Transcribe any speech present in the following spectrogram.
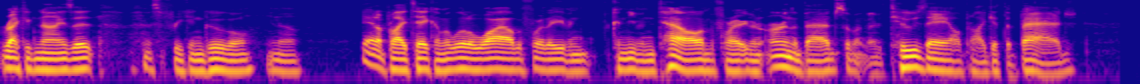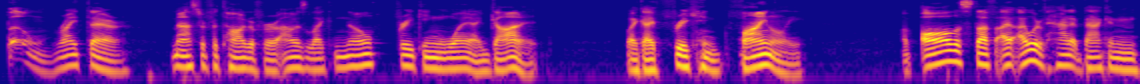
recognize it. It's freaking Google, you know. Yeah, it'll probably take them a little while before they even can even tell and before I even earn the badge. So maybe Tuesday I'll probably get the badge. Boom, right there. Master photographer. I was like, no freaking way. I got it. Like, I freaking finally. Of all the stuff, I, I would have had it back in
